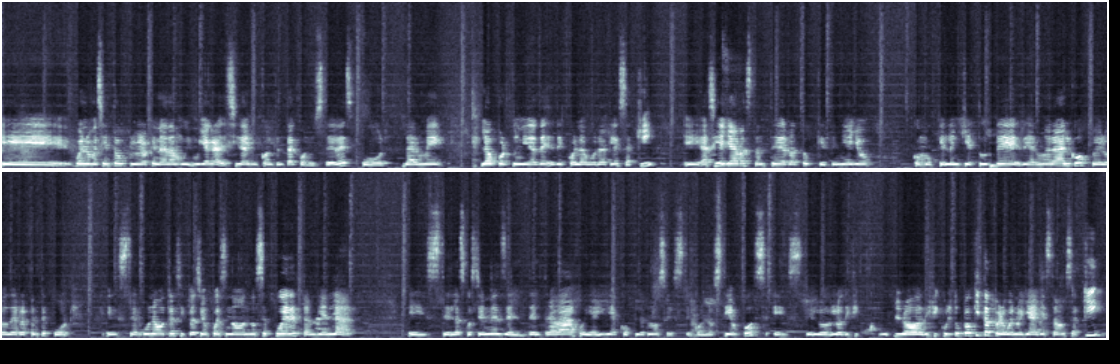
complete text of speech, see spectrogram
Eh, bueno, me siento primero que nada muy, muy agradecida y muy contenta con ustedes por darme la oportunidad de, colaborarles aquí. hacía ya bastante rato que tenía yo como que la inquietud de, armar algo, pero de repente por este, alguna otra situación pues no, no se puede. También la, este, las cuestiones del, trabajo y ahí acoplarnos este, con los tiempos este, lo, lo, lo dificultó un poquito, pero bueno, ya, ya estamos aquí.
